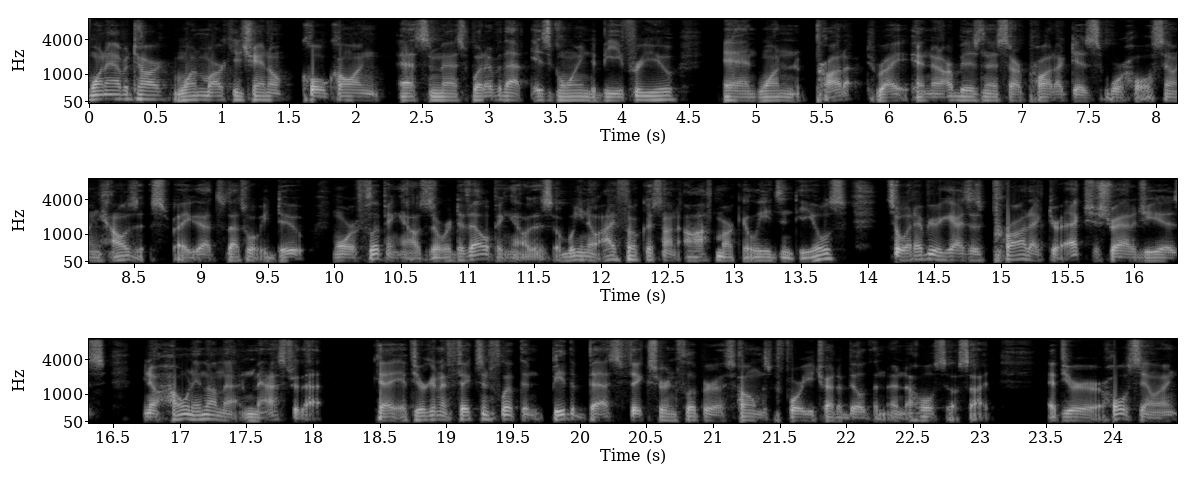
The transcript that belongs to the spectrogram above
one avatar, one marketing channel, cold calling, SMS, whatever that is going to be for you, and one product, right? And our business, our product is we're wholesaling houses, right? That's that's what we do. Or flipping houses or we're developing houses. We, you know, I focus on off-market leads and deals. So whatever your guys' product or extra strategy is, you know, hone in on that and master that. Okay. If you're going to fix and flip, then be the best fixer and flipper of homes before you try to build in, in the wholesale side. If you're wholesaling,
